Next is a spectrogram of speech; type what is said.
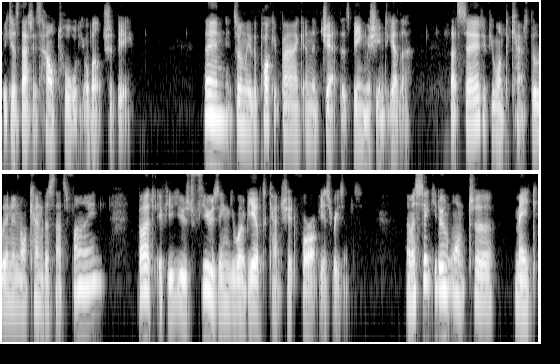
because that is how tall your welt should be. Then it's only the pocket bag and the jet that's being machined together. That said, if you want to catch the linen or canvas, that's fine, but if you used fusing, you won't be able to catch it for obvious reasons. A mistake you don't want to make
